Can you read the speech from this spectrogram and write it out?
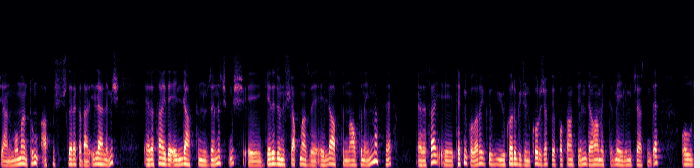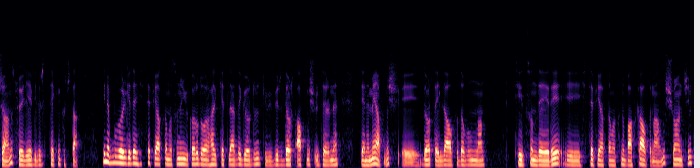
Yani momentum 63'lere kadar ilerlemiş. RSI'de 50 hattının üzerine çıkmış. E, geri dönüş yapmaz ve 50 hattının altına inmezse RSI e, teknik olarak yukarı gücünü koruyacak ve potansiyelini devam ettirme eğilimi içerisinde olacağını söyleyebiliriz teknik açıdan. Yine bu bölgede hisse fiyatlamasının yukarı doğru hareketlerde gördüğünüz gibi bir 4.60 üzerine deneme yapmış. E, 4.56'da bulunan Tilson değeri e, hisse fiyatlamasını baskı altına almış. Şu an için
